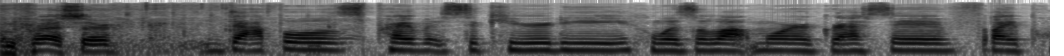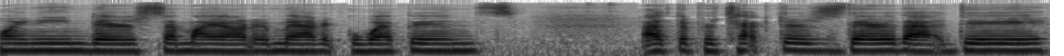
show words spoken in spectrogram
Impress, sir. DAPL's private security was a lot more aggressive by pointing their semi automatic weapons at the protectors there that day.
